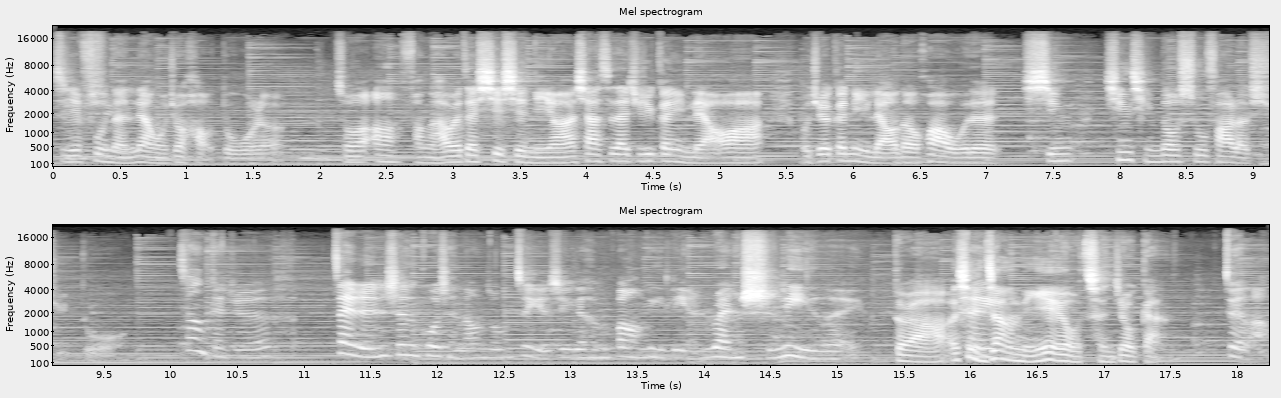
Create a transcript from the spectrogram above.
这些负能量，我就好多了。嗯说啊，反而还会再谢谢你啊，下次再继续跟你聊啊。我觉得跟你聊的话，我的心心情都抒发了许多。这样感觉在人生的过程当中，这也是一个很棒的历练，软实力，对不对？对啊，而且你这样你也有成就感。对了，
